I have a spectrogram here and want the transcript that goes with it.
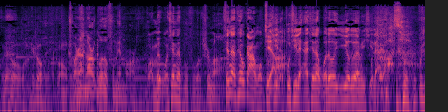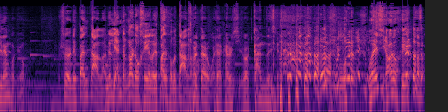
我没说，我没说化妆，传染到二哥都敷面膜了，我没我现在不敷了，是吗？现在他又告诉我不洗脸戒了不洗脸，现在我都一个多月没洗脸了，不洗脸管用。是这斑淡了，这脸整个都黑了，这斑可不淡了不是吗，？但是我现在开始洗有点干子去。我我也洗完又回了，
